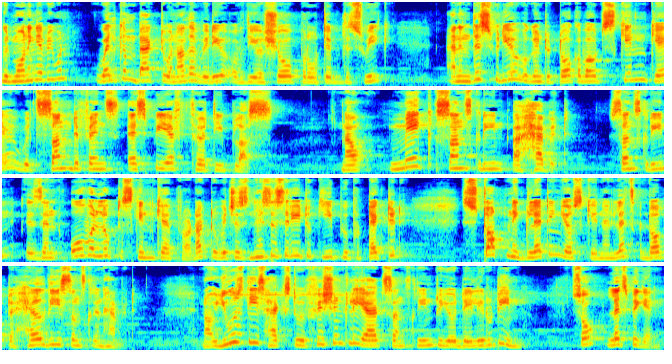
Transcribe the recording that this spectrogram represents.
Good morning everyone. Welcome back to another video of the Assure Pro Tip this week. And in this video, we're going to talk about skincare with Sun Defense SPF 30 Plus. Now, make sunscreen a habit. Sunscreen is an overlooked skincare product which is necessary to keep you protected. Stop neglecting your skin and let's adopt a healthy sunscreen habit. Now, use these hacks to efficiently add sunscreen to your daily routine. So, let's begin.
